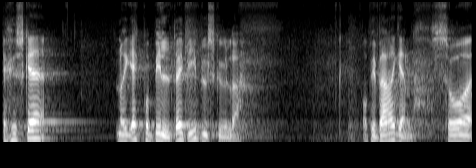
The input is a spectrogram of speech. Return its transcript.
Jeg husker når jeg gikk på Bildøy bibelskole oppe i Bergen, så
